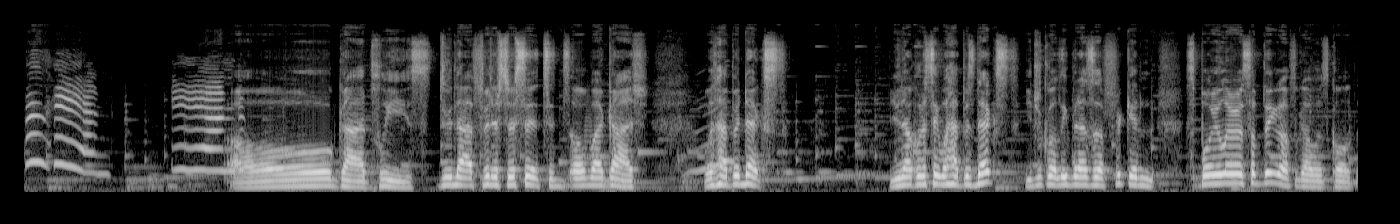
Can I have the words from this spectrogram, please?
her hand and... Oh, God, please. Do not finish your sentence. Oh, my gosh. What happened next? You're not gonna say what happens next? You're just gonna leave it as a freaking spoiler or something? I forgot what it's called.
